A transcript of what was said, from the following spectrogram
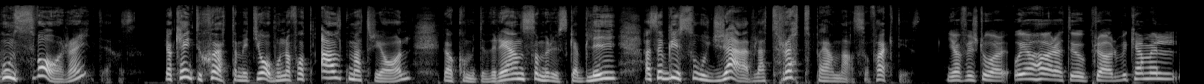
Hon svarar inte ens. Jag kan inte sköta mitt jobb. Hon har fått allt material. Vi har kommit överens om hur det ska bli. Alltså jag blir så jävla trött på henne alltså faktiskt. Jag förstår. Och jag hör att du är upprörd. Vi kan väl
